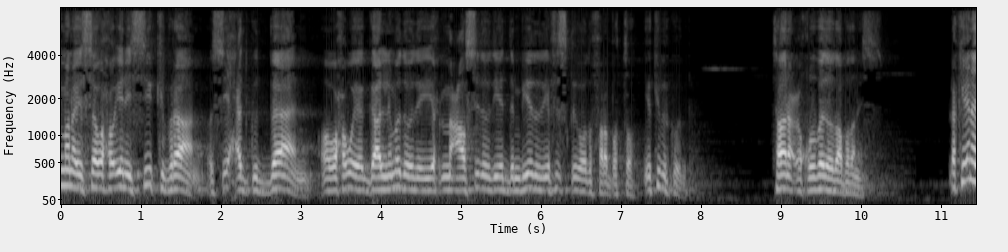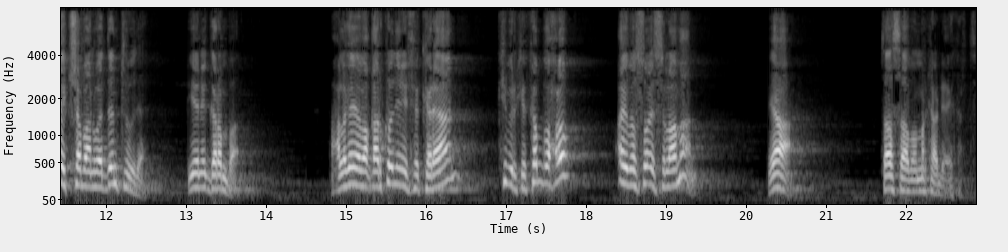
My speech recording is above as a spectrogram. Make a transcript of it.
imanaysa waxa inay sii kibraan oo sii xadgudbaan oo waxaweeye gaalnimadooda iyo macaasidooda iyo dembiyadooda iyo fisqigooda farabato iyo kibirkooda. Taana cuquubadoodaa badanaysa. Laakiin inay jabaan waa dantooda iyoynay garanba waxaa laga yaabaa qaarkood inay fekeraan kibirkii ka baxo ayba soo islaamaan. Ya taasaaba markaa dhici karta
